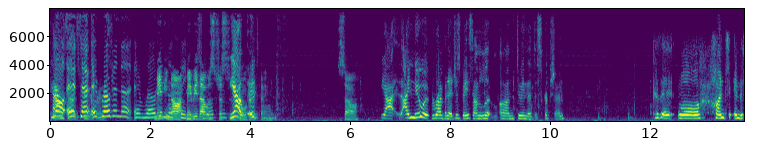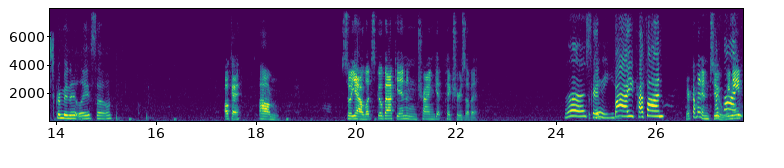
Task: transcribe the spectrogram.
no, it as did, it wrote in the it wrote Maybe in the maybe not. thing, Maybe so that was just do- an Yeah, older it's- thing. So, Yeah, I- I knew it was revenant just based on li- um doing the description. Because it will hunt indiscriminately, so. okay. Um. So yeah, let's go back in and try and get pictures of it. Ah, Okay, scary. bye. Have fun. You're coming in too. We need.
